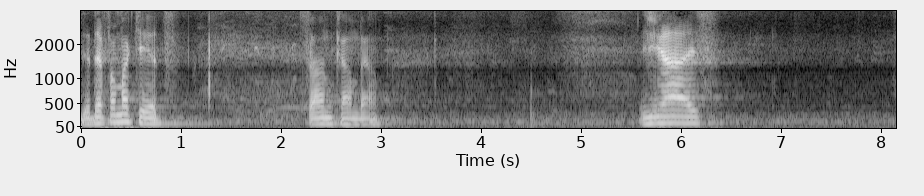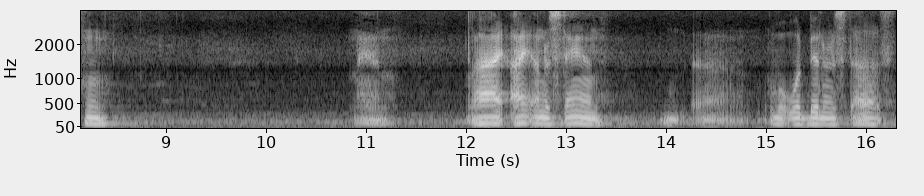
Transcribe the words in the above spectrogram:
did that for my kids. Son, calm down. You guys, hmm. Man, I, I understand uh, what, what bitterness does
